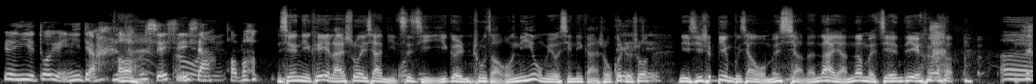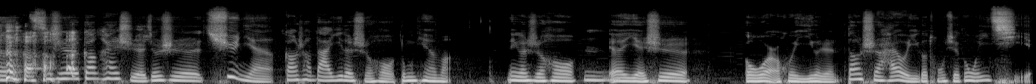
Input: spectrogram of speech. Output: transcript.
任意多云一点，咱们学习一下，好不好？行，你可以来说一下你自己一个人出早功，你有没有心理感受？或者说，你其实并不像我们想的那样那么坚定。呃，其实刚开始就是去年刚上大一的时候，冬天嘛，那个时候，呃，也是偶尔会一个人。当时还有一个同学跟我一起，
